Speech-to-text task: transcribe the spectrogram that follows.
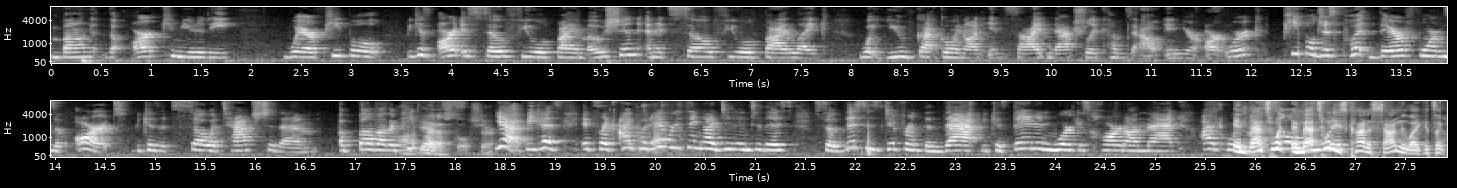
among the art community where people because art is so fueled by emotion and it's so fueled by like what you've got going on inside naturally comes out in your artwork. People just put their forms of art because it's so attached to them above other oh, people. a pedestal, sure. Yeah, because it's like I put everything I did into this, so this is different than that because they didn't work as hard on that. I and that's what and that's into what he's kind of sounding like. It's like,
